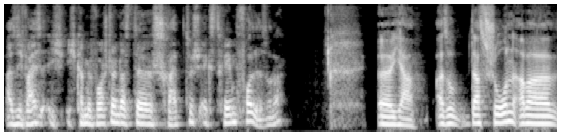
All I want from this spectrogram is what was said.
also ich weiß, ich, ich kann mir vorstellen, dass der Schreibtisch extrem voll ist, oder? Äh, ja, also das schon, aber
